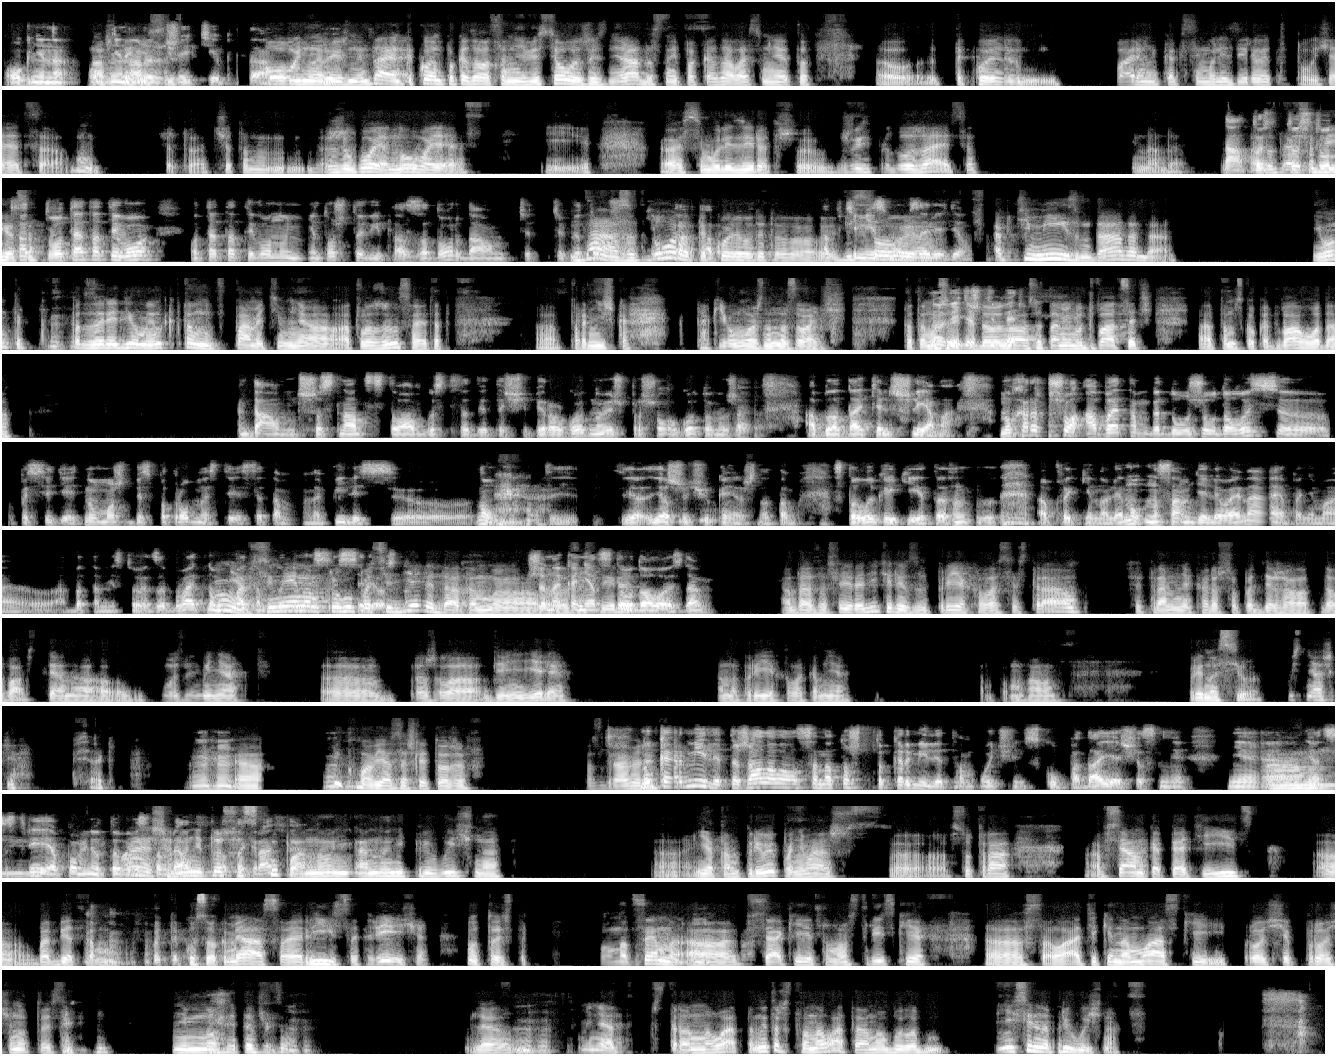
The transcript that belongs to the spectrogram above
Огненно, огненно-рыжий тип, да. Огненно-рыжий, да, и такой он показался мне веселый, жизнерадостный, показалось мне это э, такой парень как символизирует, получается, ну, что-то что живое, новое, и э, символизирует, что жизнь продолжается, и надо а, то, то есть вот, вот этот его, вот этот его, ну не то что вид, а задор, да, он тебе Да, задор, такой вот это оптимизм веселый, зарядил. Оптимизм, да, да, да. И он так uh-huh. подзарядил меня, ну как-то он в памяти у меня отложился, этот э, парнишка, так его можно назвать. Потому ну, что видишь, я тебе теперь... что там ему 20, а там сколько, два года. Да, он 16 августа 2001 года, ну, видишь, прошел год, он уже обладатель шлема. Ну, хорошо, а в этом году уже удалось э, посидеть? Ну, может, без подробностей, если там напились, э, ну, я, я шучу, конечно, там столы какие-то опрокинули. Ну, на самом деле война, я понимаю, об этом не стоит забывать. Но Нет, в, в семейном кругу серьезно. посидели, да, там... Э, уже наконец-то удалось, да? А, да, зашли родители, приехала сестра, сестра меня хорошо поддержала туда в Австрии, она возле меня э, прожила две недели, она приехала ко мне, там, помогала, приносила вкусняшки всякие. Э, uh-huh. И кумовья зашли тоже, поздравили. Ну, кормили, ты жаловался на то, что кормили там очень скупо, да? Я сейчас не, не, не от сестре, я помню, ты выставлял оно не то, что скупо, оно, оно непривычно а, я там привык, понимаешь, с, э, с утра овсянка, 5 яиц, а, в обед там какой-то кусок мяса, риса, греча. Ну, то есть полноценно, а всякие там австрийские а, салатики, намазки и прочее, прочее. Ну, то есть немного это было для меня странновато. Не то, что странновато, оно было не сильно привычно.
